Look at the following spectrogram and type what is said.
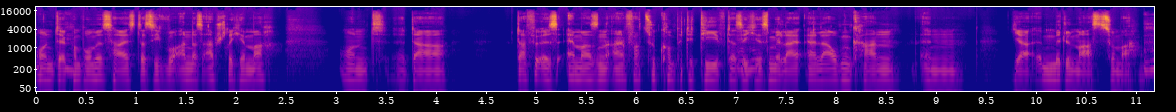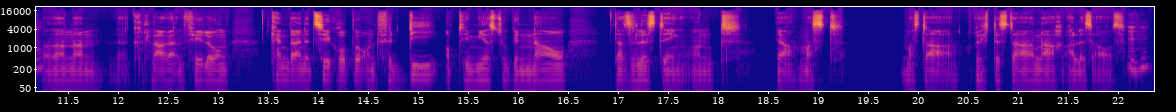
Und der Kompromiss heißt, dass ich woanders Abstriche mache. Und äh, da dafür ist Amazon einfach zu kompetitiv, dass mhm. ich es mir erlauben kann, in, ja, im Mittelmaß zu machen. Mhm. Sondern äh, klare Empfehlung, kenn deine Zielgruppe und für die optimierst du genau das Listing und ja, machst, machst da, richtest danach alles aus. Mhm.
